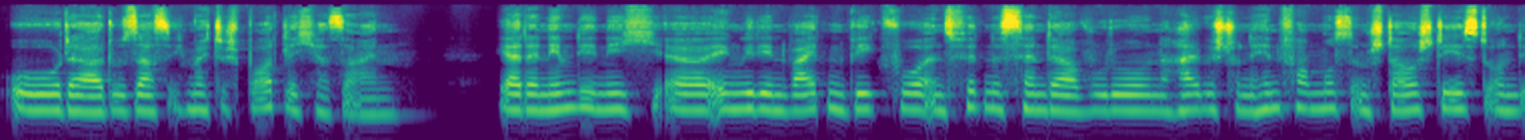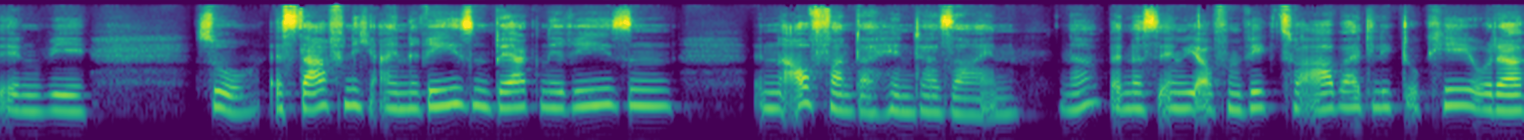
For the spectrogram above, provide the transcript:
Oder du sagst, ich möchte sportlicher sein. Ja, dann nimm dir nicht äh, irgendwie den weiten Weg vor ins Fitnesscenter, wo du eine halbe Stunde hinfahren musst, im Stau stehst und irgendwie so. Es darf nicht ein Riesenberg, eine riesen ein Aufwand dahinter sein. Ne? Wenn das irgendwie auf dem Weg zur Arbeit liegt, okay. Oder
